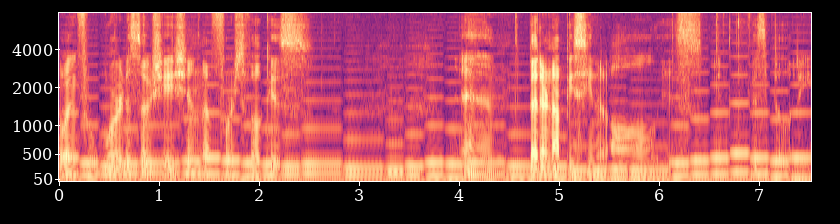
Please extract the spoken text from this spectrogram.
going for word association of force focus. And better not be seen at all is invisibility.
